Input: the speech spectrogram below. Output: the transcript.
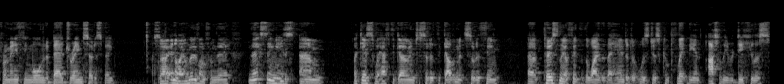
from anything more than a bad dream, so to speak. So anyway, I'll move on from there. The next thing is um, I guess we have to go into sort of the government sort of thing. Uh, personally, I think that the way that they handled it was just completely and utterly ridiculous.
